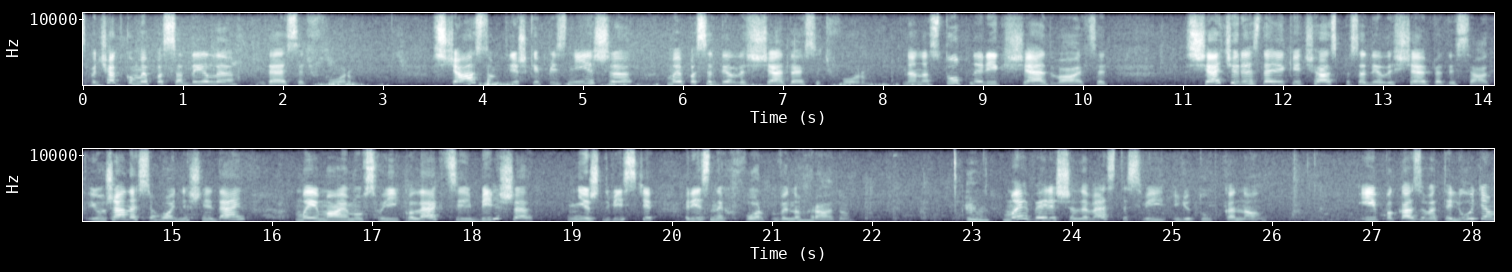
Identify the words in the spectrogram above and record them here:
Спочатку ми посадили 10 форм. З часом, трішки пізніше, ми посадили ще 10 форм. На наступний рік ще 20. Ще через деякий час посадили ще 50. І вже на сьогоднішній день ми маємо в своїй колекції більше ніж 200 різних форм винограду. Ми вирішили вести свій YouTube канал і показувати людям,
